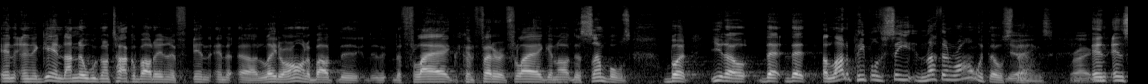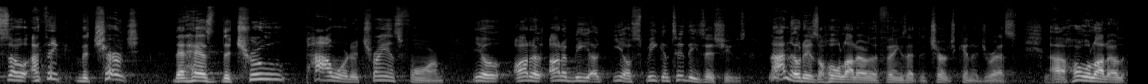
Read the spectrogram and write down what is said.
and, and again, I know we're going to talk about it in, a, in, in uh, later on about the, the, the flag, the Confederate flag, and all the symbols. But you know that that a lot of people see nothing wrong with those Yeah, things. right. And and so I think the church that has the true power to transform, you know, ought to, ought to be, uh, you know, speaking to these issues. Now, I know there's a whole lot of other things that the church can address, a whole lot of,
